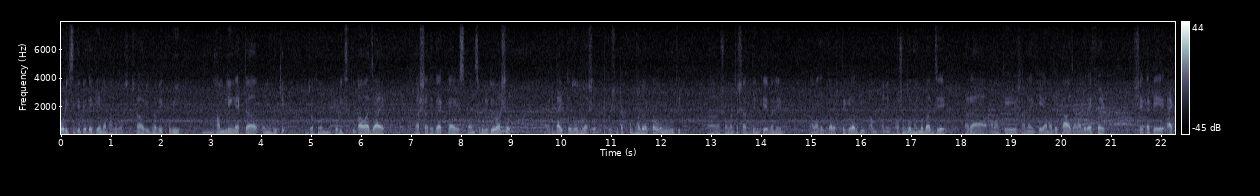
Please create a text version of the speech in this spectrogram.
পরিচিতি পেতে কে না ভালোবাসে? স্বাভাবিকভাবেই খুবই হামলিং একটা অনুভূতি যখন পরিচিতি পাওয়া যায় তার সাথে তো একটা রেসপন্সিবিলিটিও আসে একটা দায়িত্ববোধও আসে। তো সেটা খুব ভালো একটা অনুভূতি। সমাচার সাত দিনকে মানে আমাদের তরফ থেকে আর কি মানে অসংখ্য ধন্যবাদ যে তারা আমাকে সানাইকে আমাদের কাজ আমাদের এফর্ট সেটাকে এক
